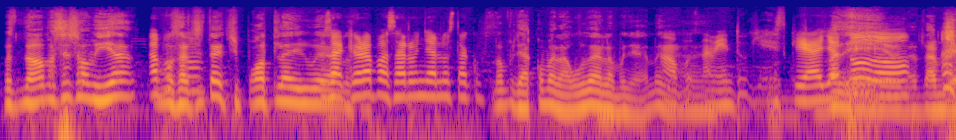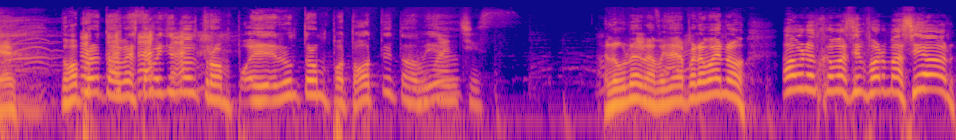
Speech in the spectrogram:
Pues nada más eso había. ¿A Como salsita de chipotle güey. O sea, ¿qué hora pasaron ya los tacos? No, pues ya como a la una de la mañana. Ah, ya. pues también tú quieres que haya todo. También. No, pero todavía estaba yendo el trompo. Era un trompotote No todavía. manches. a la una de la ¿quién mañana. Pero bueno, vámonos con más información.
